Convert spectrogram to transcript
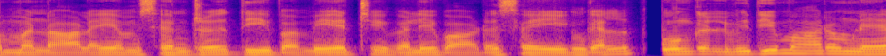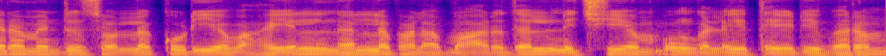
அம்மன் ஆலயம் சென்று தீபம் ஏற்றி வழிபாடு செய்யுங்கள். உங்கள் விதி மாறும் நேரம் என்று சொல்லக்கூடிய வகையில் நல்ல பல மாறுதல் நிச்சயம் உங்களை தேடி வரும்.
